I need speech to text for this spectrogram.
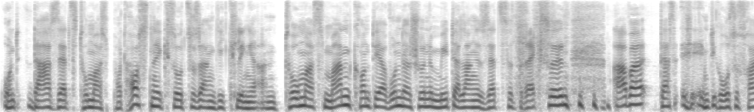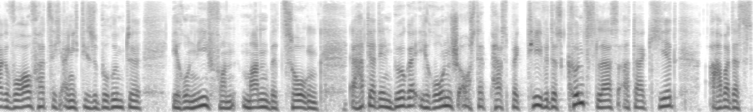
und da setzt Thomas Potostnik so sozusagen die Klinge an. Thomas Mann konnte ja wunderschöne meterlange Sätze drechseln, aber das ist eben die große Frage, worauf hat sich eigentlich diese berühmte Ironie von Mann bezogen? Er hat ja den Bürger ironisch aus der Perspektive des Künstlers attackiert, aber das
